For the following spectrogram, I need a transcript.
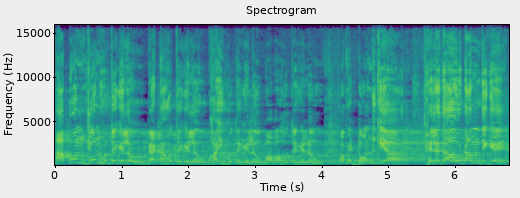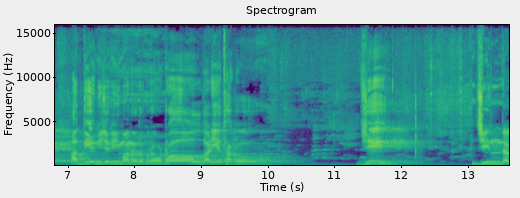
আপন জন হতে গেলেও, বেটা হতে গেলেও, ভাই হতে গেলেও, বাবা হতে গেলেও, ওকে ডোন্ট কেয়ার ফেলে দাও ডান দিকে আর দিয়ে নিজের ইমানের উপরে অটল দাঁড়িয়ে থাকো। জি, জিন্দা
